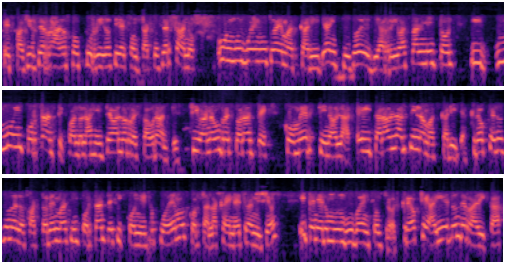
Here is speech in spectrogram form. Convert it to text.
espacios cerrados, concurridos y de contacto cercano, un muy buen uso de mascarilla, incluso desde arriba hasta el mentón, y muy importante, cuando la gente va a los restaurantes, si van a un restaurante, comer sin hablar, evitar hablar sin la mascarilla. Creo que eso es uno de los factores más importantes y con eso podemos cortar la cadena de transmisión y tener un muy, buen control. Creo que ahí es donde radica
